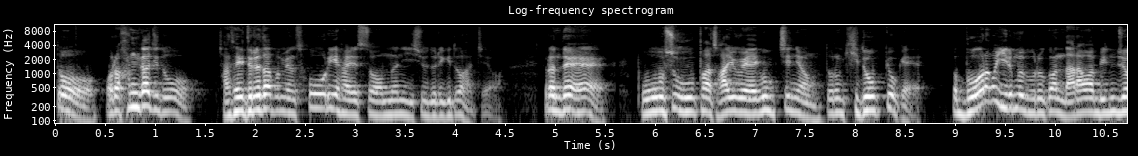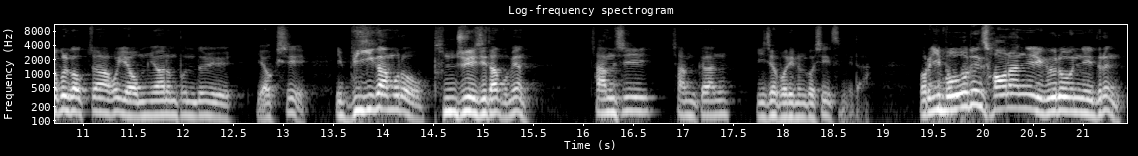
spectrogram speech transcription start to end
또 어느 한 가지도 자세히 들여다보면 소홀히 할 수 없는 이슈들이기도 하죠. 그런데 보수 우파 자유 애국 진영 또는 기독교계 뭐라고 이름을 부르건 나라와 민족을 걱정하고 염려하는 분들 역시 이 위기감으로 분주해지다 보면 잠시 잠깐 잊어버리는 것이 있습니다. 바로 이 모든 선한 일, 의로운 일들은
